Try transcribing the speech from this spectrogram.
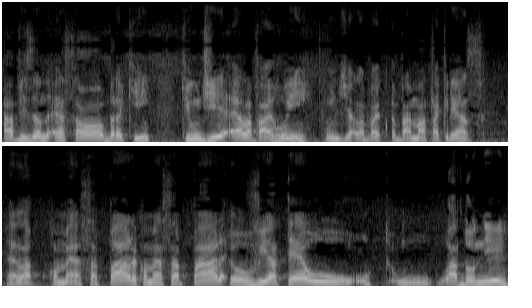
avisando essa obra aqui, que um dia ela vai ruir, um dia ela vai, vai matar criança. Ela começa para, começa para. Eu vi até o, o, o, Adonir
